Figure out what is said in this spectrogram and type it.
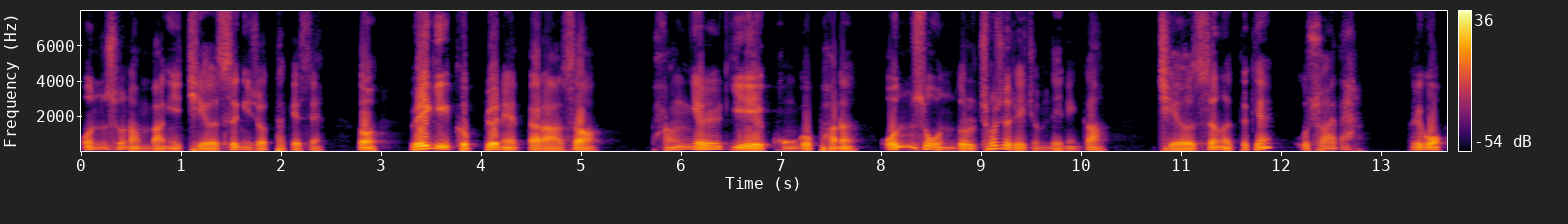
온수 난방이 제어성이 좋다 했어요. 그럼 외기 급변에 따라서 방열기에 공급하는 온수 온도를 조절해 주면 되니까 제어성 어떻게 우수하다. 그리고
